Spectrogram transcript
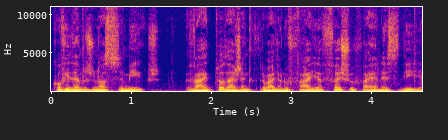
Convidamos os nossos amigos, vai toda a gente que trabalha no FAIA, fecha o FAIA nesse dia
